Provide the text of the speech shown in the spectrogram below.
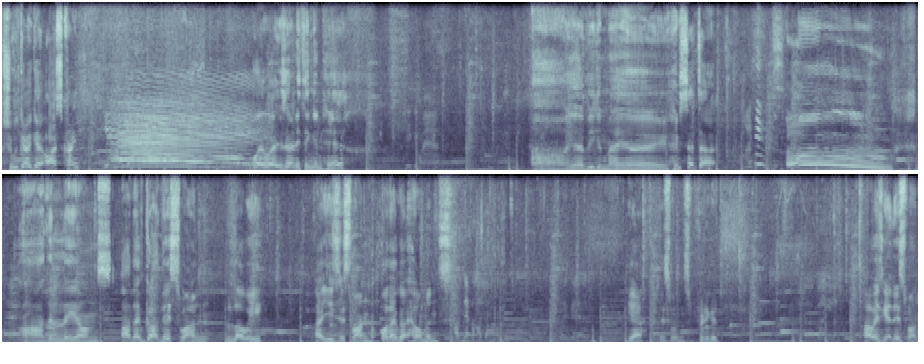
Should we go get ice cream? Yay! Wait, wait. Is there anything in here? Vegan mayo? Oh yeah, vegan mayo. Who said that? Oh! Oh, the Leons. Oh, they've got this one, Lowy. I use this one, or they've got Hellmann's. I've never had the helmet one. Yeah, this one's pretty good. I always get this one.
